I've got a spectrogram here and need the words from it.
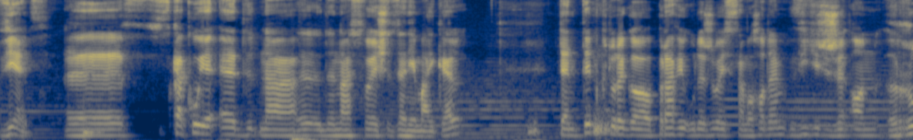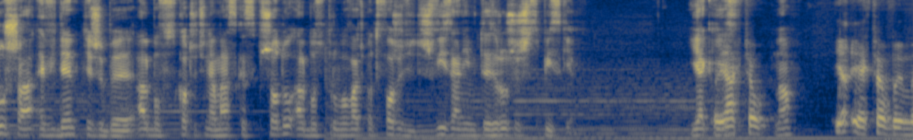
więc e, wskakuje Ed na, e, na swoje siedzenie Michael. Ten typ, którego prawie uderzyłeś samochodem, widzisz, że on rusza ewidentnie, żeby albo wskoczyć na maskę z przodu, albo spróbować otworzyć drzwi, zanim ty ruszysz z piskiem. Jak To ja, jest... chciał, No, ja, ja chciałbym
